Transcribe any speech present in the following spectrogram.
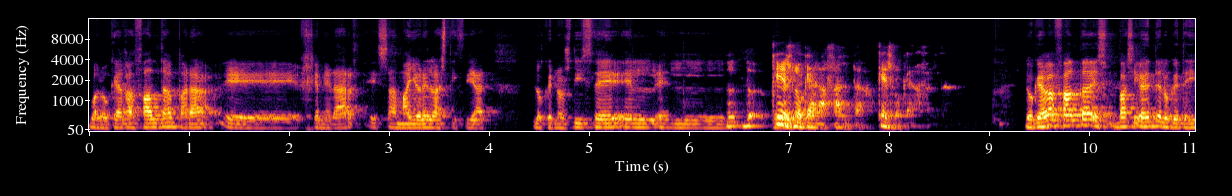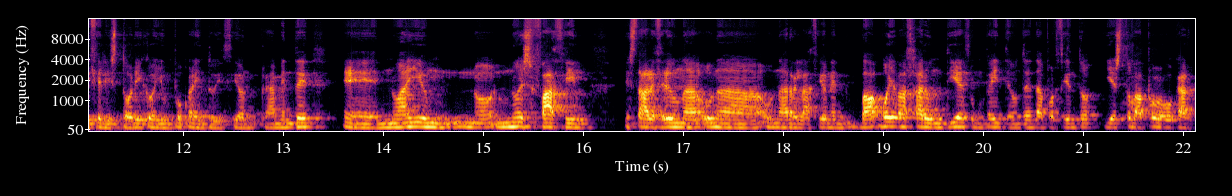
o a lo que haga falta para eh, generar esa mayor elasticidad. Lo que nos dice el, ¿Qué es lo que haga falta? ¿Qué es lo que haga falta? Lo que haga falta es básicamente lo que te dice el histórico y un poco la intuición. Realmente eh, no, hay un, no, no es fácil establecer una, relación en voy a bajar un 10, un 20, un 30% y esto va a provocar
